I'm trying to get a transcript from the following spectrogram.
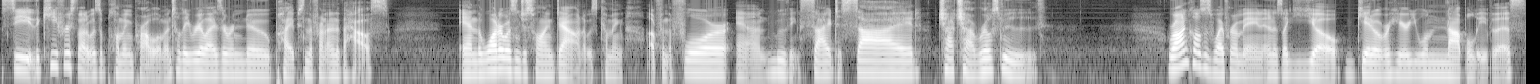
See, the Kiefers thought it was a plumbing problem until they realized there were no pipes in the front end of the house. And the water wasn't just falling down, it was coming up from the floor and moving side to side. Cha cha, real smooth. Ron calls his wife Romaine and is like, yo, get over here. You will not believe this.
